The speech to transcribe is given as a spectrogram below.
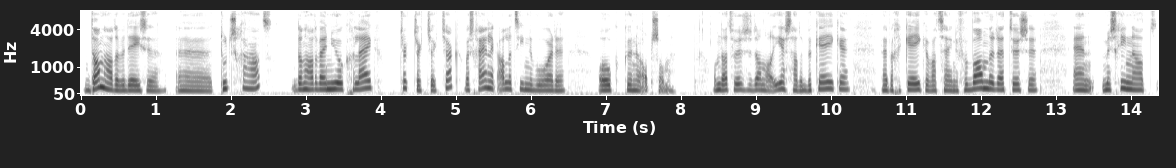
dan hadden we deze toets gehad. Dan hadden wij nu ook gelijk, tjak, tjak, tjak, tjak, waarschijnlijk alle tiende woorden ook kunnen opsommen. Omdat we ze dan al eerst hadden bekeken. We hebben gekeken wat zijn de verbanden daartussen. En misschien had,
